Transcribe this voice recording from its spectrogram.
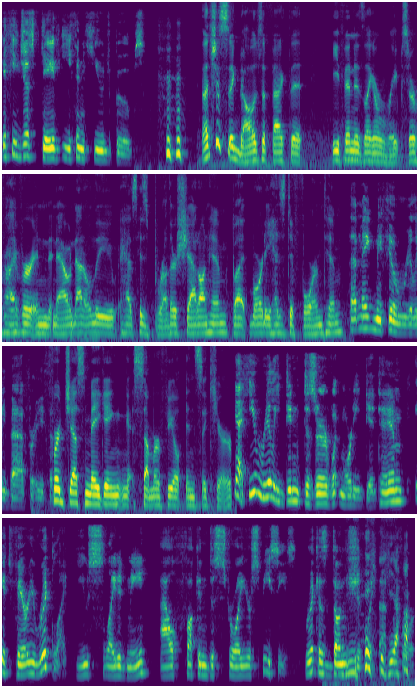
If he just gave Ethan huge boobs. Let's just acknowledge the fact that Ethan is like a rape survivor and now not only has his brother shat on him, but Morty has deformed him That made me feel really bad for Ethan. for just making Summer feel insecure. Yeah, he really didn't deserve what Morty did to him. It's very Rick like. You slighted me, I'll fucking destroy your species. Rick has done shit like that Yeah. before.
